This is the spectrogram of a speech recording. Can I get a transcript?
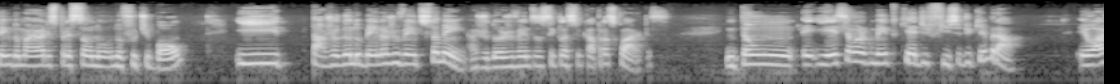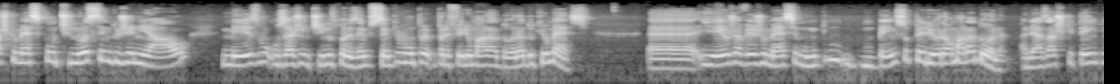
tendo maior expressão no, no, futebol, e tá jogando bem na Juventus também, ajudou a Juventus a se classificar para as quartas. Então, e, esse é um argumento que é difícil de quebrar. Eu acho que o Messi continua sendo genial, mesmo os argentinos, por exemplo, sempre vão preferir o Maradona do que o Messi. É, e eu já vejo o Messi muito bem superior ao Maradona. Aliás, acho que tem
